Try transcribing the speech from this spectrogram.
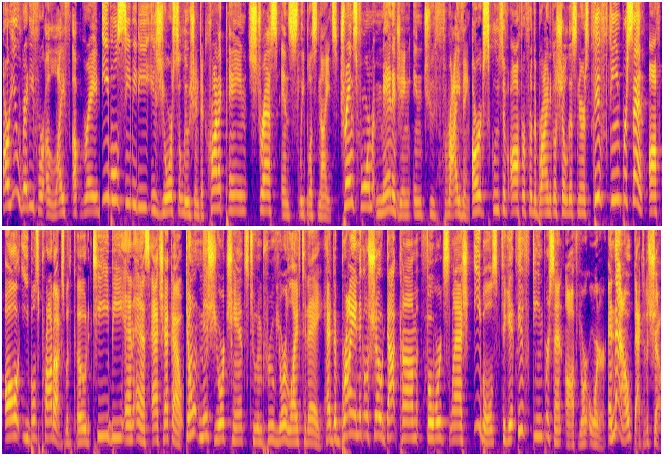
Are you ready for a life upgrade? Ebels CBD is your solution to chronic pain, stress, and sleepless nights. Transform managing into thriving. Our exclusive offer for the Brian Nichols Show listeners 15% off all Ebels products with code TBNS at checkout. Don't miss your chance to improve your life today. Head to briannicholsshow.com forward slash Ebels to get 15% off your order. And now, back to the show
